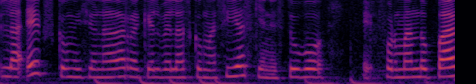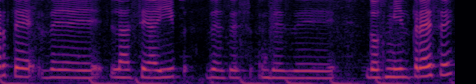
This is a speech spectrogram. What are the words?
la ex comisionada Raquel Velasco Macías, quien estuvo formando parte de la CAIP desde, desde 2013.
